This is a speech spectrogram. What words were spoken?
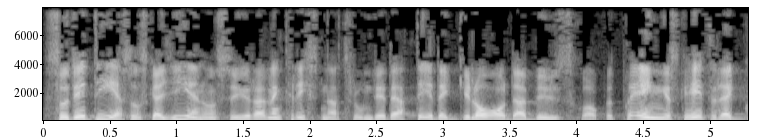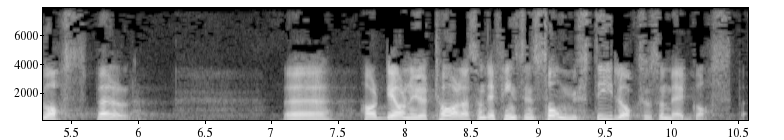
Så det är det som ska genomsyra den kristna tron, det är det, det, är det glada budskapet. På engelska heter det gospel. Uh, har, det har ni hört talas om, det finns en sångstil också som är gospel,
